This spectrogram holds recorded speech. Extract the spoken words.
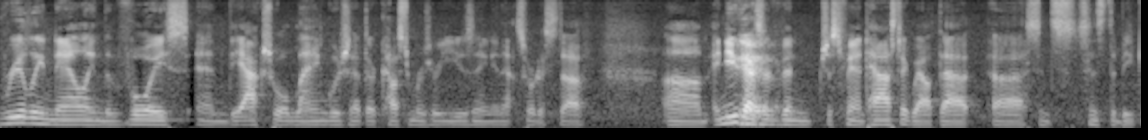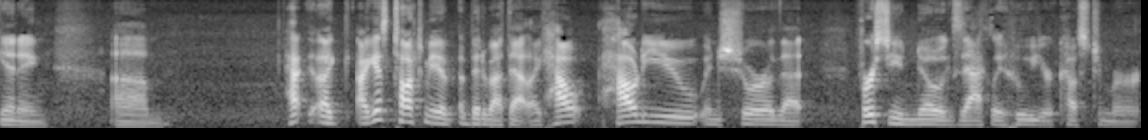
really nailing the voice and the actual language that their customers are using and that sort of stuff. Um, and you guys yeah. have been just fantastic about that uh, since since the beginning. Um, how, like, I guess talk to me a, a, bit about that. Like, how how do you ensure that first you know exactly who your customer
